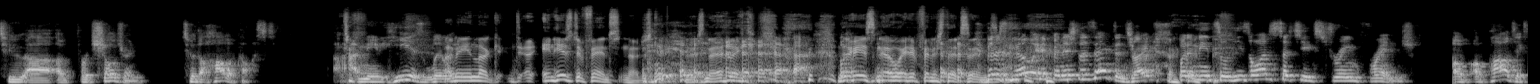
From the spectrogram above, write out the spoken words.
to uh, for children to the Holocaust. I mean, he is literally. I mean, look. In his defense, no, just kidding. There's no, like, there is no way to finish that sentence. There's no way to finish the sentence, right? But I mean, so he's on such the extreme fringe of, of politics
